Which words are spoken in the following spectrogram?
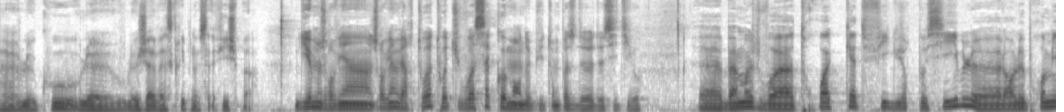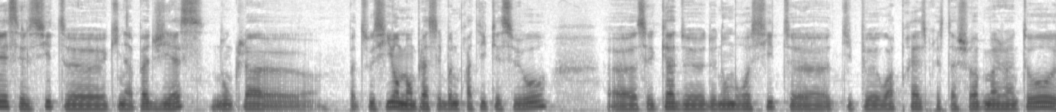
euh, le coup où le, JavaScript ne s'affiche pas. Guillaume, je reviens, je reviens vers toi. Toi, tu vois ça comment depuis ton poste de, CTO euh, bah moi, je vois trois cas de figure possibles. Alors, le premier, c'est le site qui n'a pas de JS. Donc là, pas de souci, on met en place les bonnes pratiques SEO. Euh, c'est le cas de, nombreux sites euh, type euh, WordPress, PrestaShop, Magento.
